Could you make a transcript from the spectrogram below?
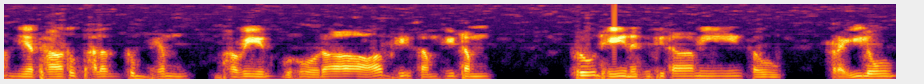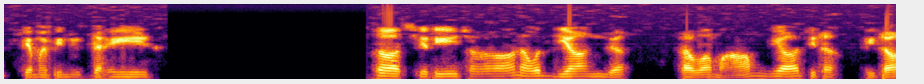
अन्यथा तु फलम् तुभ्यम् भवेद्घोराभिसंहितम् क्रोधेन हि पिता त्रैलोक्यमपि निर्दहेत् दास्यते चानवद्याङ्ग तव माम् याचितः पिता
